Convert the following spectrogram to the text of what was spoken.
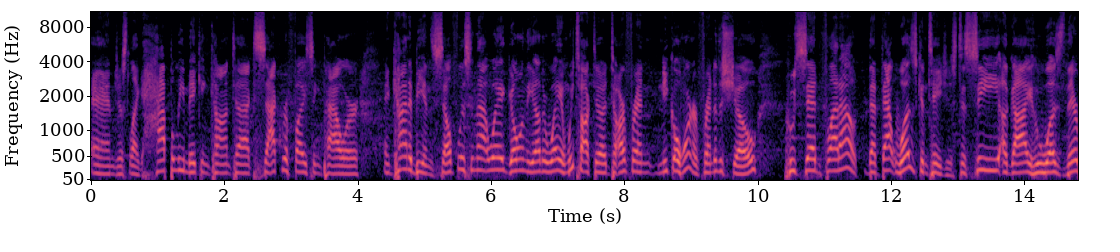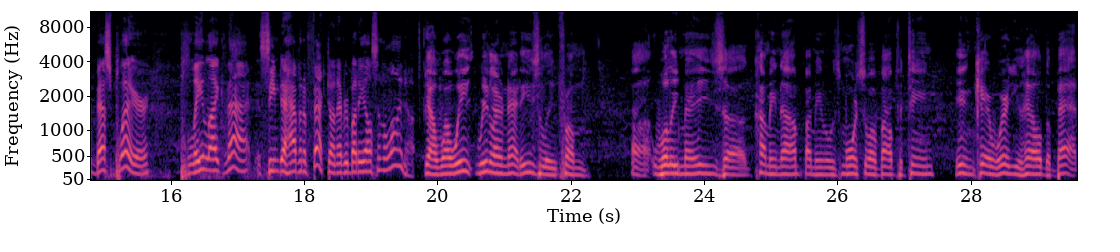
and just like happily making contact, sacrificing power, and kind of being selfless in that way, going the other way. And we talked to, to our friend Nico Hoerner, friend of the show, who said flat out that that was contagious to see a guy who was their best player play like that seemed to have an effect on everybody else in the lineup. Yeah, well, we, we learned that easily from uh, Willie Mays uh, coming up. I mean, it was more so about the team. He didn't care where you held the bat,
